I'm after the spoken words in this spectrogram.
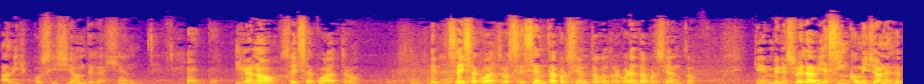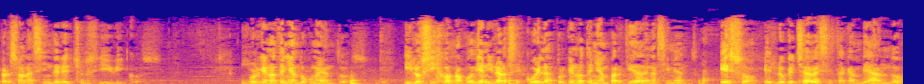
a disposición de la gente. Y ganó 6 a 4 6 a 4, 60% contra 40%, que en Venezuela había 5 millones de personas sin derechos cívicos, porque no tenían documentos. Y los hijos no podían ir a las escuelas porque no tenían partida de nacimiento. Eso es lo que Chávez está cambiando,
